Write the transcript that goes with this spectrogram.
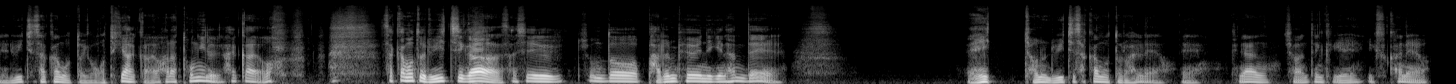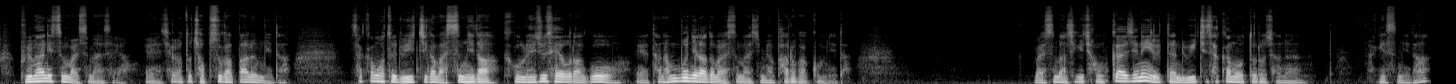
예, 류이치 사카모토 이거 어떻게 할까요? 하나 통일할까요? 사카모토 류이치가 사실 좀 더 바른 표현이긴 한데 에이 저는 류이치 사카모토로 할래요. 예. 그냥 저한텐 그게 익숙하네요. 불만 있으면 말씀하세요. 예, 제가 또 접수가 빠릅니다. 사카모토 류이치가 맞습니다. 그걸로 해주세요라고 예, 단한 분이라도 말씀하시면 바로 바꿉니다. 말씀하시기 전까지는 일단 류이치 사카모토로 저는 하겠습니다.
